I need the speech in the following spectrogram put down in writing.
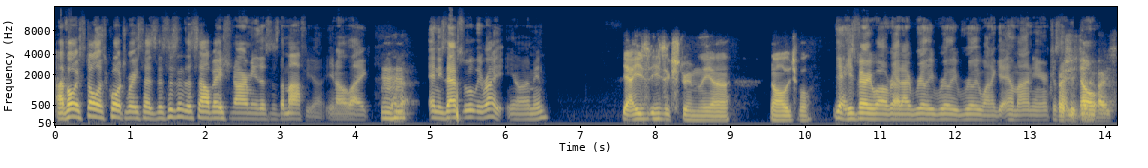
I've always stole his quote where he says, This isn't the Salvation Army, this is the mafia, you know, like and he's absolutely right, you know what I mean? Yeah, he's he's extremely uh knowledgeable. Yeah, he's very well read. I really, really, really want to get him on here because I Especially know Genovese.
